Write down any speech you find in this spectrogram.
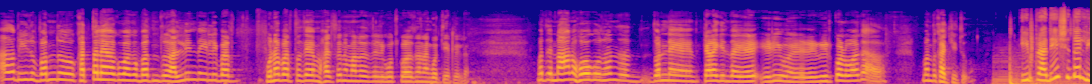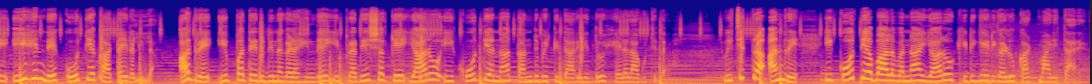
ಅದು ಇದು ಬಂದು ಕತ್ತಲೆ ಆಗುವಾಗ ಬಂದು ಅಲ್ಲಿಂದ ಇಲ್ಲಿ ಬರ್, ಪುನಃ ಬರ್ತದೆ ಹಸಿರು ಮನದಲ್ಲಿ ಕೂತ್ಕೊಳ್ಳೋದು ನನಗೆ ಗೊತ್ತಿರಲಿಲ್ಲ. ಮತ್ತು ನಾನು ಹೋಗುವುದೊಂದು ದೊನ್ನೆ ಕೆಳಗಿಂದ ಇಳಿಯುವ ಹಿಡ್ಕೊಳ್ಳುವಾಗ ಬಂದು ಕಚ್ಚಿತು. ಈ ಪ್ರದೇಶದಲ್ಲಿ ಈ ಹಿಂದೆ ಕೋತಿಯ ಕಾಟ ಇರಲಿಲ್ಲ. ಆದ್ರೆ ಇಪ್ಪತ್ತೈದು ದಿನಗಳ ಹಿಂದೆ ಈ ಪ್ರದೇಶಕ್ಕೆ ಯಾರೋ ಈ ಕೋತಿಯನ್ನ ತಂದು ಬಿಟ್ಟಿದ್ದಾರೆ ಎಂದು ಹೇಳಲಾಗುತ್ತಿದೆ. ವಿಚಿತ್ರ ಅಂದ್ರೆ ಈ ಕೋತಿಯ ಬಾಲವನ್ನ ಯಾರೋ ಕಿಡಿಗೇಡಿಗಳು ಕಟ್ ಮಾಡಿದ್ದಾರೆ.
